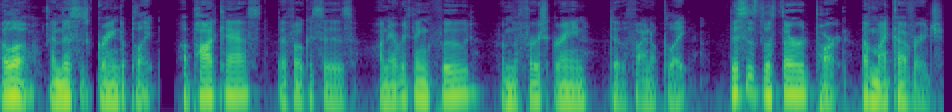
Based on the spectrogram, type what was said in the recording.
Hello, and this is Grain to Plate, a podcast that focuses on everything food from the first grain to the final plate. This is the third part of my coverage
